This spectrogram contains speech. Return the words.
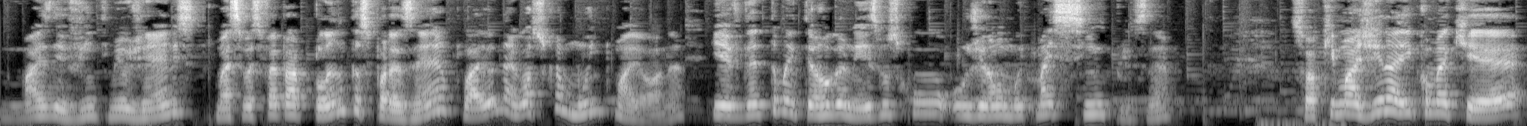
mais de 20 mil genes, mas se você vai para plantas, por exemplo, aí o negócio fica muito maior, né? E evidente também tem organismos com um genoma muito mais simples, né? Só que imagina aí como é que é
